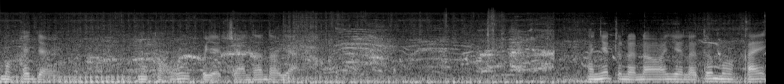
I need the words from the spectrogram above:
một cái dạng nó khổ của dạng tràn tới đâu dạng mà nhất là nó giờ là tôi một cái,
